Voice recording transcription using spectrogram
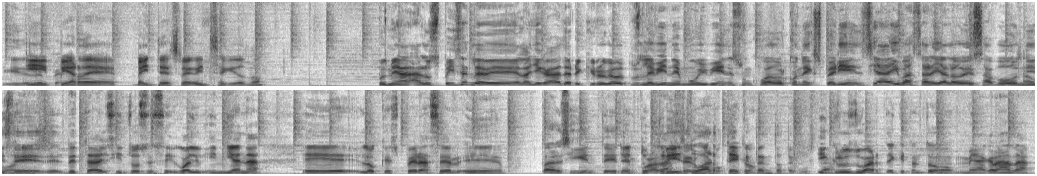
y, pierde 20, 20 seguidos, ¿no? Pues mira, a los Pacers la llegada de Ricky Rubio pues le viene muy bien. Es un jugador con experiencia y va a estar ya lo de Sabonis, de, de, Entonces, igual Indiana eh, lo que espera hacer eh, para el siguiente temporada. Cruz Duarte, que tanto te gusta. Y Cruz Duarte, que tanto me agrada.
